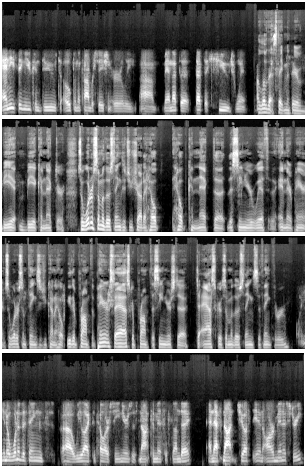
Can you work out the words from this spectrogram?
anything you can do to open the conversation early, um, man, that's a that's a huge win. I love that statement there of be a, be a connector. So, what are some of those things that you try to help help connect the the senior with and their parents? So, what are some things that you kind of help either prompt the parents to ask or prompt the seniors to to ask, or some of those things to think through? You know, one of the things uh, we like to tell our seniors is not to miss a Sunday, and that's not just in our ministry.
